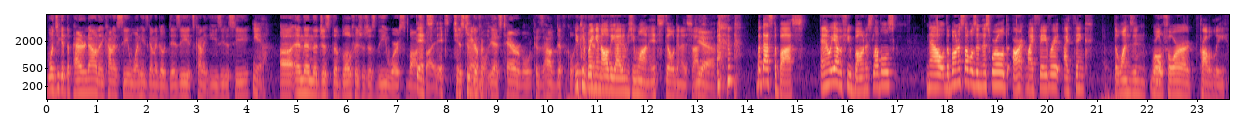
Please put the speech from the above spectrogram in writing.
once you get the pattern down and kind of see when he's gonna go dizzy, it's kind of easy to see. yeah. Uh, and then the just the blowfish was just the worst boss It's- fight. it's just it's too terrible. difficult. Yeah, it's terrible because how difficult You can bring in be. all the items you want. It's still going to suck. Yeah, But that's the boss. And we have a few bonus levels. Now, the bonus levels in this world aren't my favorite. I think the ones in World Well- 4 are probably.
